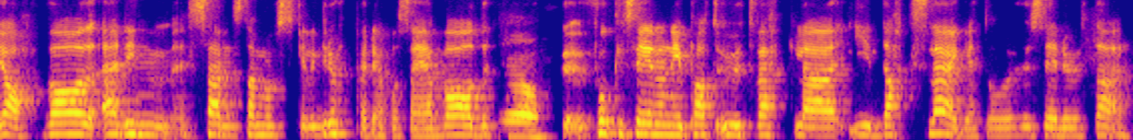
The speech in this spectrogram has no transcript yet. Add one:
ja, vad är din sämsta muskelgrupp höll jag på att säga. Vad ja. fokuserar ni på att utveckla i dagsläget och hur ser det ut där?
